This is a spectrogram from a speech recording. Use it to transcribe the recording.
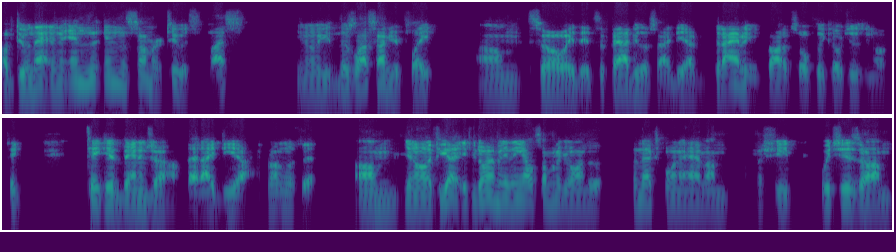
of doing that. And in in the summer too, it's less, you know, there's less on your plate. Um, so it, it's a fabulous idea that I haven't even thought of. So hopefully, coaches, you know, take take advantage of that idea run with it. Um, you know, if you got if you don't have anything else, I'm going to go on to the next point I have on the sheet, which is um,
